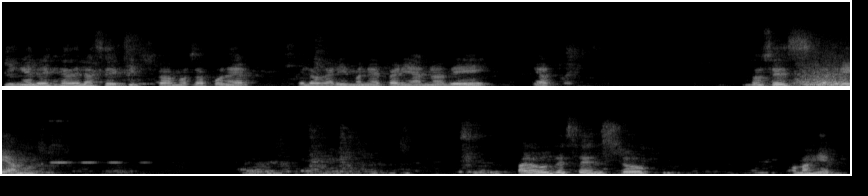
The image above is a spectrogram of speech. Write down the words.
y en el eje de las X vamos a poner el logaritmo neperiano de R. Entonces tendríamos para un descenso, o más bien,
